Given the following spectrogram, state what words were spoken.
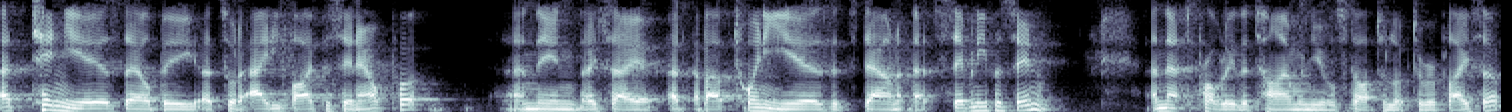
at 10 years, they'll be at sort of 85% output. And then they say at about 20 years, it's down at that 70%. And that's probably the time when you'll start to look to replace it.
